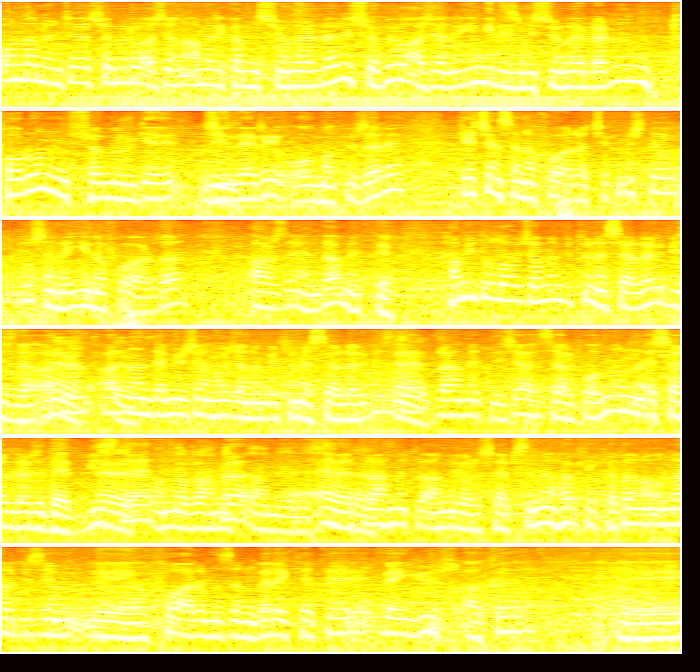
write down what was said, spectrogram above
Ondan önce sömürü ajanı Amerikan misyonerleri, sömürü ajanı İngiliz misyonerlerinin torun sömürgecileri olmak üzere geçen sene fuara çıkmıştı. Bu sene yine fuarda arıza endam etti. Hamidullah hocamın bütün eserleri bizde. Adnan, Evet, Adnan evet. Demircan hocanın bütün eserleri bizde. Evet. Rahmetli Cahit Zarifoğlu'nun eserleri de bizde. Evet, onları rahmetle Ve- anıyoruz. Evet, Evet. rahmetle anıyoruz hepsini. Hakikaten onlar bizim e, fuarımızın bereketi ve yüz akı e,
